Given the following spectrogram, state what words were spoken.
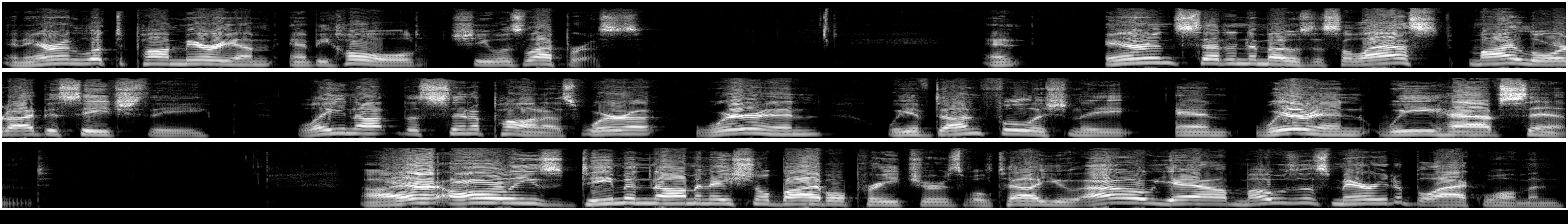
And Aaron looked upon Miriam, and behold, she was leprous. And Aaron said unto Moses, Alas, my Lord, I beseech thee, lay not the sin upon us, wherein we have done foolishly, and wherein we have sinned. Uh, all these demon nominational Bible preachers will tell you, oh, yeah, Moses married a black woman.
